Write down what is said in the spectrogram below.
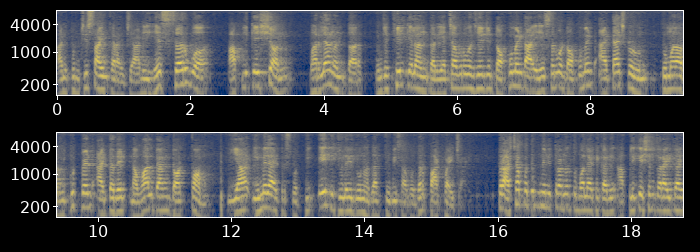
आणि तुमची साईन करायची आहे. आणि हे सर्व अप्लिकेशन भरल्यानंतर म्हणजे फिल केल्यानंतर याच्याबरोबर हे जे डॉक्युमेंट आहे हे सर्व डॉक्युमेंट अटॅच करून तुम्हाला रिक्रुटमेंट ऍट द रेट नव्हाल बँक डॉट कॉम या ईमेल ऍड्रेसवरती एक जुलै दोन हजार चोवीस अगोदर पाठवायचे आहे. तर अशा पद्धतीने मित्रांनो तुम्हाला या ठिकाणी अप्लिकेशन करायचं आहे.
